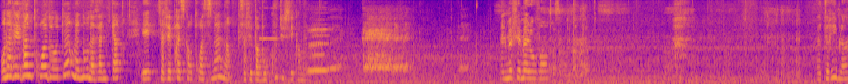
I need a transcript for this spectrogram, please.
On avait 23 de hauteur, maintenant on a 24. Et ça fait presque en trois semaines. Ça fait pas beaucoup, tu sais, quand même. Elle me fait mal au ventre, cette petite-là. Ah, terrible, hein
